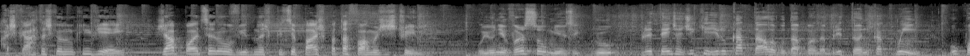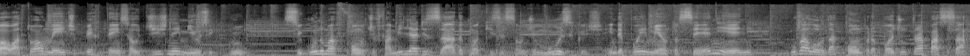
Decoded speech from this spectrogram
As Cartas que Eu Nunca Enviei já pode ser ouvido nas principais plataformas de streaming. O Universal Music Group pretende adquirir o catálogo da banda britânica Queen, o qual atualmente pertence ao Disney Music Group. Segundo uma fonte familiarizada com a aquisição de músicas, em depoimento à CNN, o valor da compra pode ultrapassar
